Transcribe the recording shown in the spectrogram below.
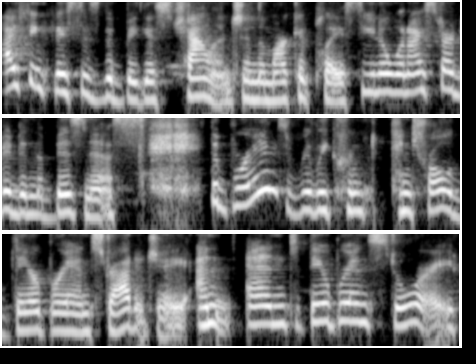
I think this is the biggest challenge in the marketplace. You know, when I started in the business, the brands really con- controlled their brand strategy and and their brand story.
